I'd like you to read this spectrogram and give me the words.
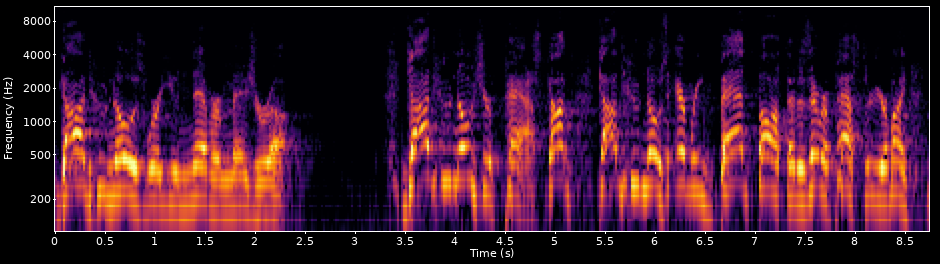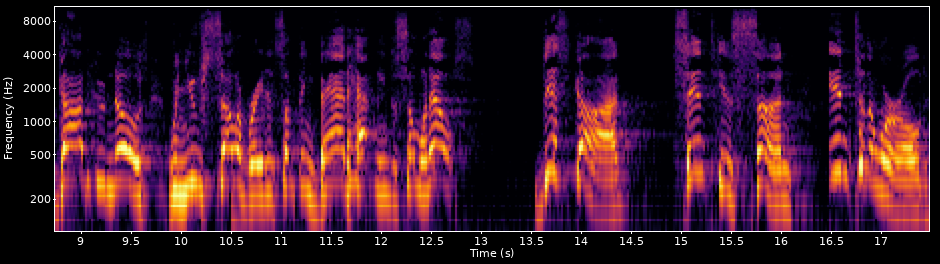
God, who knows where you never measure up. God who knows your past. God, God who knows every bad thought that has ever passed through your mind. God who knows when you've celebrated something bad happening to someone else. This God sent his son into the world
